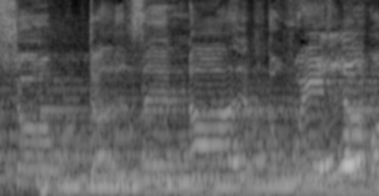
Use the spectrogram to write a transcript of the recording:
show, does it not? That we've See?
